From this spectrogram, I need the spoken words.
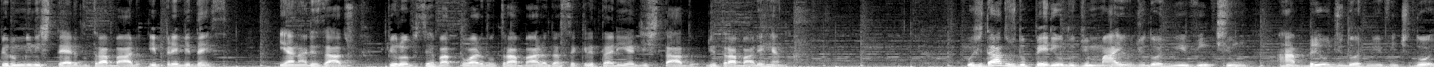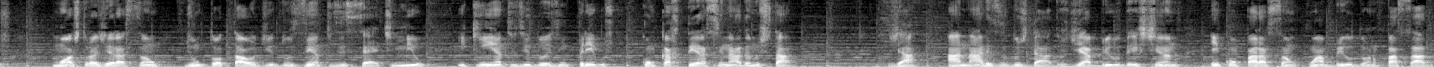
pelo Ministério do Trabalho e Previdência e analisados pelo Observatório do Trabalho da Secretaria de Estado de Trabalho e Renda. Os dados do período de maio de 2021 a abril de 2022 mostram a geração de um total de 207.502 empregos com carteira assinada no Estado. Já a análise dos dados de abril deste ano, em comparação com abril do ano passado,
